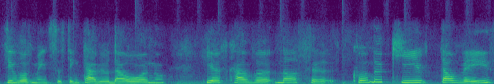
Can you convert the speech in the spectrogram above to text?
desenvolvimento sustentável da ONU. E eu ficava, nossa, quando que talvez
